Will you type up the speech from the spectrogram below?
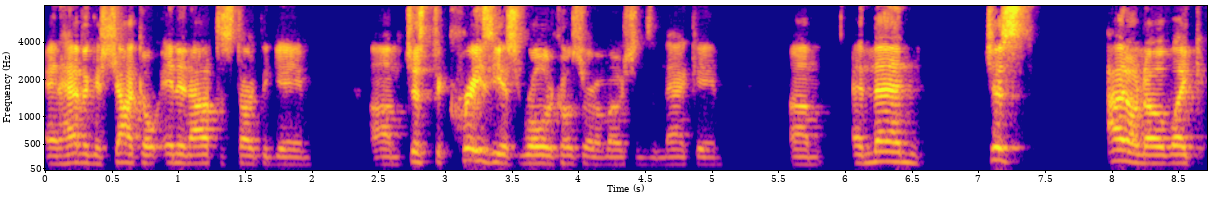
and having a shot go in and out to start the game. Um, just the craziest roller coaster of emotions in that game. Um, and then just, I don't know, like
